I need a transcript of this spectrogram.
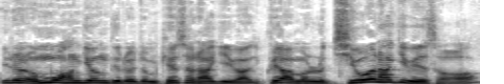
이런 업무 환경들을 좀 개선하기 위한 그야말로 지원하기 위해서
